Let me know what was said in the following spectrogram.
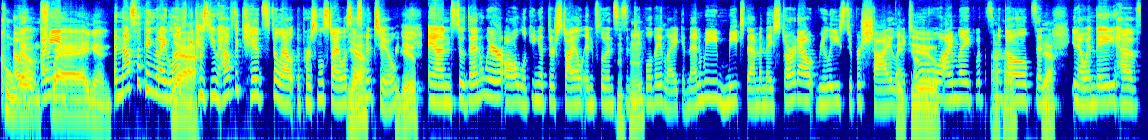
cool Oh, down I mean, swag and And that's the thing that I love Yeah. because you have the kids fill out the personal style Yeah, assessment too. we do. And so then we're all looking at their style influences Mhm. and people they like. And then we meet them and they start out really super shy, like, oh, I'm like with some Uh-huh. adults. And, Yeah. you know, and they have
